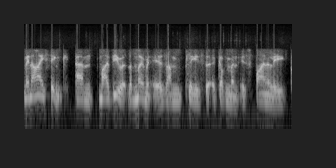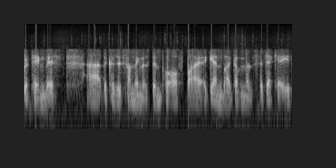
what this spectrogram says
I mean, I think um, my view at the moment is I'm pleased that a government is finally gripping this uh, because it's something that's been put off by again by governments for decades.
